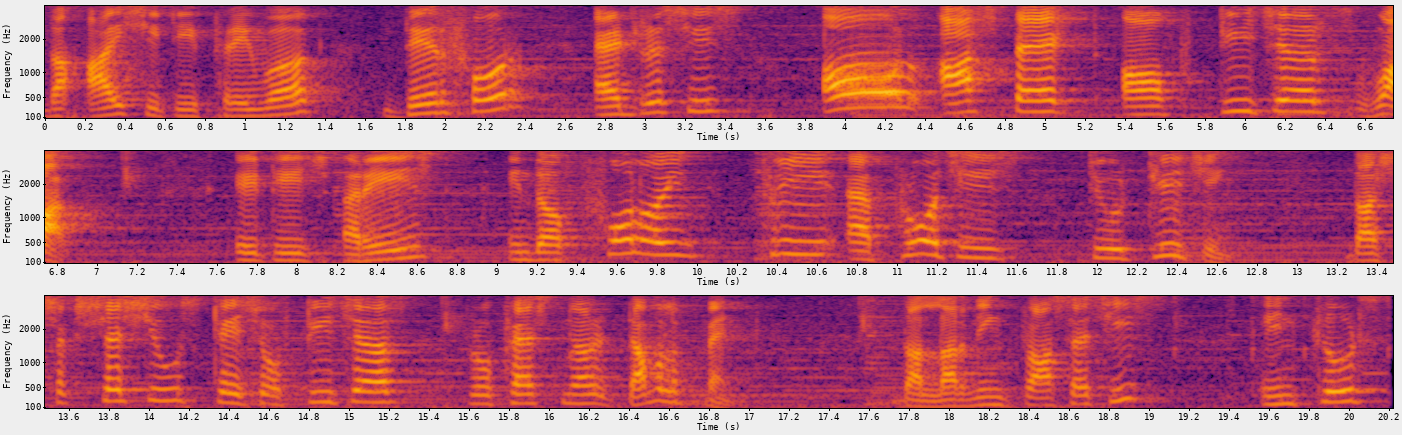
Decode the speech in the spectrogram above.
The ICT framework therefore addresses all aspects of teachers' work. It is arranged in the following three approaches to teaching. The successive stage of teachers' professional development. The learning processes includes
